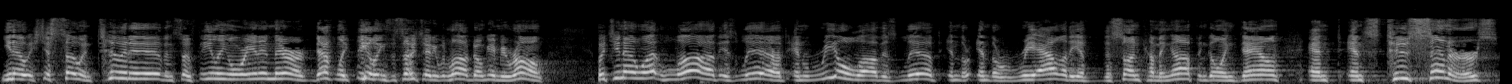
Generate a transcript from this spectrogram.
you know, it's just so intuitive and so feeling oriented. And there are definitely feelings associated with love, don't get me wrong. But you know what? Love is lived, and real love is lived in the, in the reality of the sun coming up and going down, and, and two sinners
